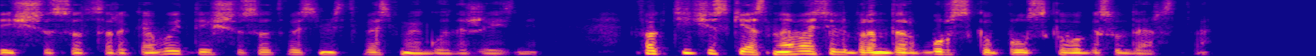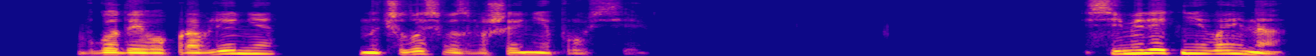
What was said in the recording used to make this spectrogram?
1640-1688 года жизни, фактически основатель Бранденбургско-прусского государства. В годы его правления началось возвышение Пруссии. Семилетняя война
